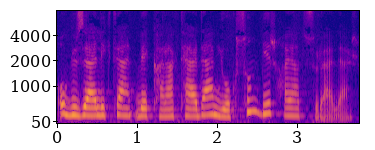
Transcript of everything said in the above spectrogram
o güzellikten ve karakterden yoksun bir hayat sürerler.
